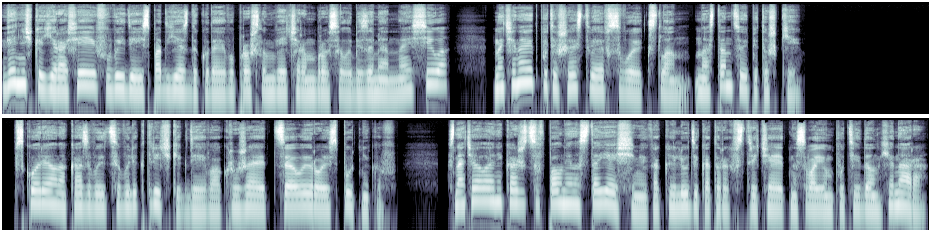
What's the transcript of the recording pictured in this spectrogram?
Венечка Ерофеев, выйдя из подъезда, куда его прошлым вечером бросила безымянная сила, начинает путешествие в свой Экслан, на станцию Петушки. Вскоре он оказывается в электричке, где его окружает целый рой спутников. Сначала они кажутся вполне настоящими, как и люди, которых встречает на своем пути Дон Хинара.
